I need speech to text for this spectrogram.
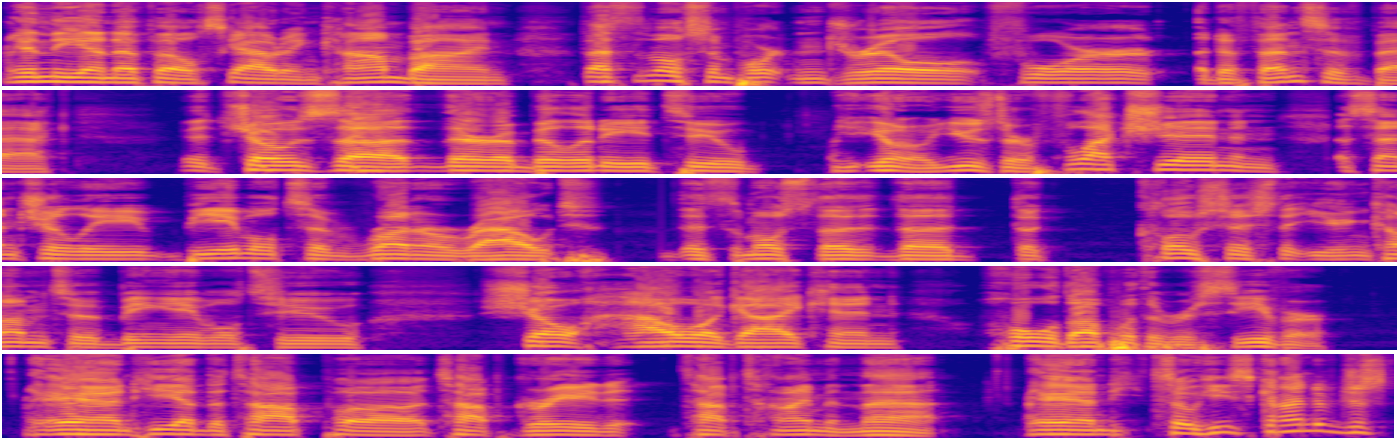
in the NFL scouting combine. That's the most important drill for a defensive back. It shows uh, their ability to you know use their flexion and essentially be able to run a route that's the most the the the closest that you can come to being able to show how a guy can hold up with a receiver. And he had the top uh, top grade top time in that. And so he's kind of just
